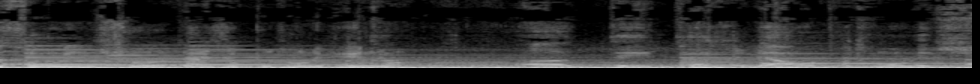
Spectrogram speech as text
棕榈树，但是不同的品种。呃，对，它是两个不同的树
